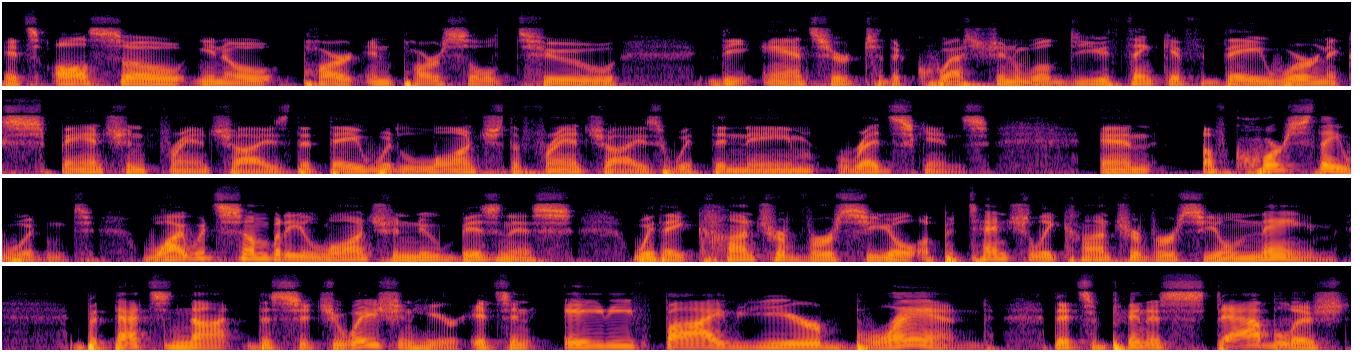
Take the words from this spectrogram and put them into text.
It's also, you know, part and parcel to the answer to the question well, do you think if they were an expansion franchise that they would launch the franchise with the name Redskins? And of course they wouldn't. Why would somebody launch a new business with a controversial, a potentially controversial name? But that's not the situation here. It's an 85 year brand that's been established,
